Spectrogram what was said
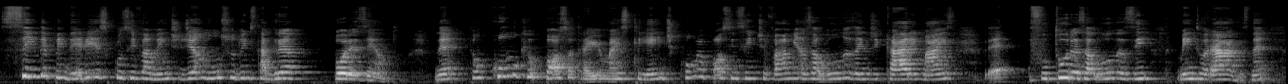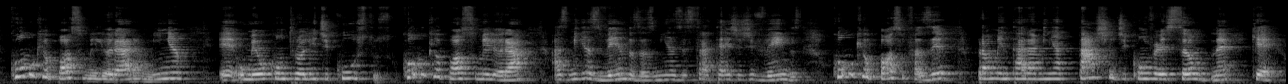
sem depender exclusivamente de anúncio do Instagram, por exemplo. Né? Então, como que eu posso atrair mais cliente? Como eu posso incentivar minhas alunas a indicarem mais é, futuras alunas e mentoradas, né? Como que eu posso melhorar a minha, é, o meu controle de custos? Como que eu posso melhorar as minhas vendas, as minhas estratégias de vendas. Como que eu posso fazer para aumentar a minha taxa de conversão, né? Que é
